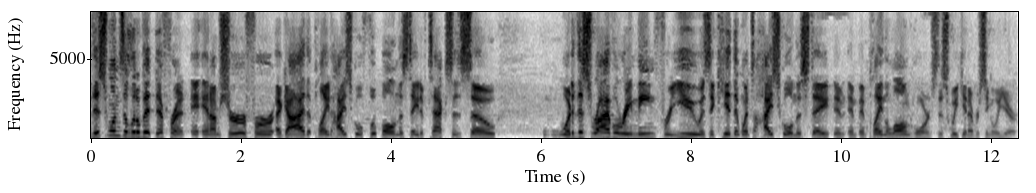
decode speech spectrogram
this one's a little bit different, and I'm sure for a guy that played high school football in the state of Texas, so what did this rivalry mean for you as a kid that went to high school in the state and, and, and playing the Longhorns this weekend every single year?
